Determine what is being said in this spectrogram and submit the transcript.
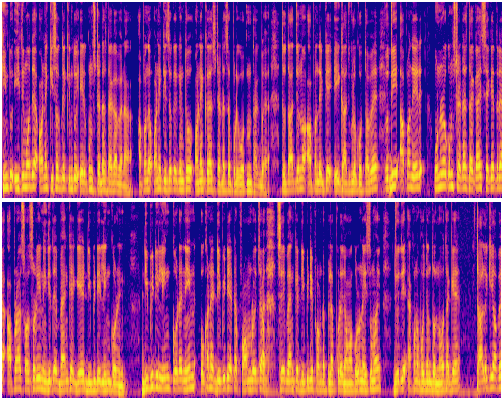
কিন্তু ইতিমধ্যে অনেক কৃষকদের কিন্তু এরকম স্ট্যাটাস দেখাবে না। আপনাদের অনেক কৃষকের কিন্তু অনেক স্ট্যাটাসের পরিবর্তন থাকবে। তো তার জন্য আপনাদেরকে এই কাজগুলো করতে হবে। যদি আপনাদের অন্যরকম স্ট্যাটাস দেখায়, সেক্ষেত্রে আপনারা সরাসরি নিজেদের ব্যাংকে গিয়ে ডিবিটি লিঙ্ক করে নিন। ডিবিটি লিঙ্ক করে নিন। ওখানে ডিবিটি একটা ফর্ম রয়েছে সেই ব্যাংকে ডিপিটি ফর্মটা ফিল করে জমা করুন। এই সময় যদি এখনও পর্যন্ত নো থাকে, তাহলে কি হবে?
